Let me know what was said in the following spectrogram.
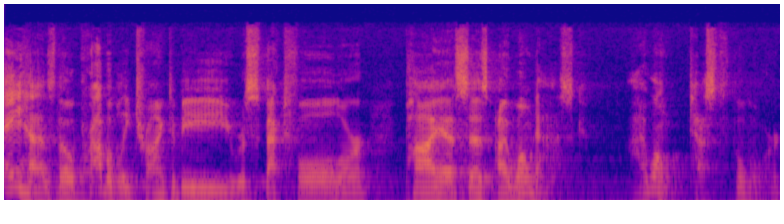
Ahaz, though probably trying to be respectful or pious, says, I won't ask. I won't test the Lord.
